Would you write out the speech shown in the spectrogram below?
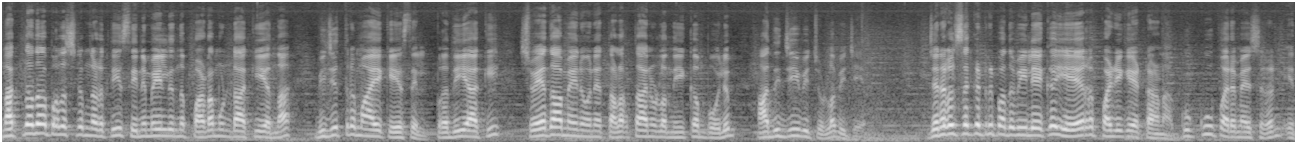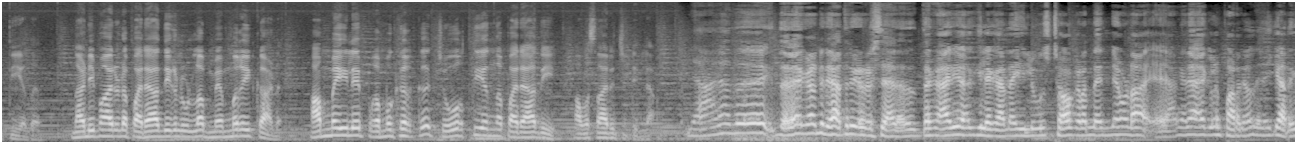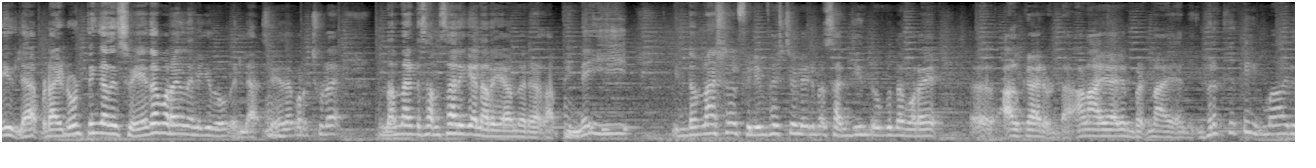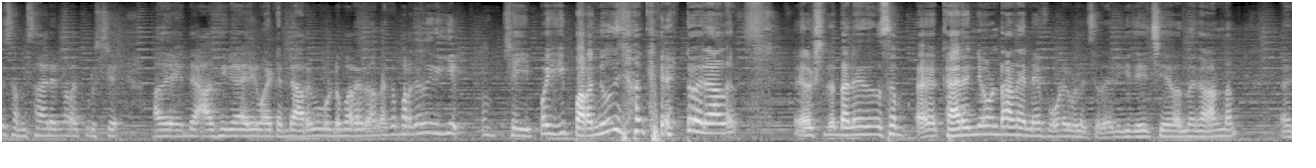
നഗ്നതാ പ്രദർശനം നടത്തി സിനിമയിൽ നിന്ന് പണമുണ്ടാക്കി എന്ന വിചിത്രമായ കേസിൽ പ്രതിയാക്കി ശ്വേതാമേനോനെ തളർത്താനുള്ള നീക്കം പോലും അതിജീവിച്ചുള്ള വിജയം. ജനറൽ സെക്രട്ടറി പദവിയിലേക്ക് ഏറെ പഴികേട്ടാണ് കുക്കു പരമേശ്വരൻ എത്തിയത്. നടിമാരുടെ പരാതികളുള്ള മെമ്മറി കാർഡ് അമ്മയിലെ പ്രമുഖർക്ക് ചോർത്തി എന്ന പരാതി അവസാനിച്ചിട്ടില്ല. ഞാനത് ഇന്നലെ കണ്ട് രാത്രി കഴിച്ചാൽ അതത്തെ കാര്യമാക്കില്ല കാരണം ഈ ലൂസ് ടോക്കർ എന്ന് എന്നോട് അങ്ങനെ ആരെങ്കിലും പറഞ്ഞോന്ന് എനിക്കറിയില്ല. ബട്ട് ഐ ഡോണ്ട് തിങ്ക് അത് ശ്വേത പറയുമെന്ന് എനിക്ക് തോന്നുന്നില്ല. ശ്വേത കുറച്ചുകൂടെ നന്നായിട്ട് സംസാരിക്കാൻ അറിയാവുന്ന ഒരാളാണ് പിന്നെ ഈ ഇന്റർനാഷണൽ ഫിലിം ഫെസ്റ്റിവൽ വരുമ്പോൾ സഞ്ജീവ് തൂക്കുന്ന കുറേ ആൾക്കാരുണ്ട്. ആണായാലും പെണ്ണായാലും. ഇവർക്കൊക്കെ ഇമാതിരി സംസാരങ്ങളെക്കുറിച്ച് അത് എന്റെ ആധികാരികമായിട്ട് എന്റെ അറിവ് കൊണ്ട് പറയുന്നതെന്നൊക്കെ പറഞ്ഞതിരിക്കും. പക്ഷേ ഇപ്പോൾ ഈ പറഞ്ഞു എന്ന് ഞാൻ കേട്ട ഒരാൾ ഇലക്ഷന്റെ തലേ ദിവസം കരഞ്ഞുകൊണ്ടാണ് എന്നെ ഫോണിൽ വിളിച്ചത്. എനിക്ക് ചേച്ചിയെ വന്ന് കാണണം.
